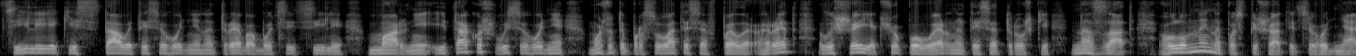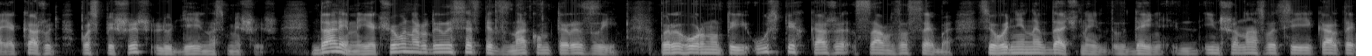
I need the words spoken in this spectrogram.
цілі, якісь ставити сьогодні не треба, бо ці цілі марні. І також ви сьогодні можете просуватися вперед лише якщо повернетеся трошки назад. Головне не поспішати цього дня. Як кажуть, поспішиш, людей насмішиш. Далі, якщо ви народилися під знаком Терези, перегорнутий успіх каже сам за себе. Сьогодні невдачний день. Інша назва цієї карти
